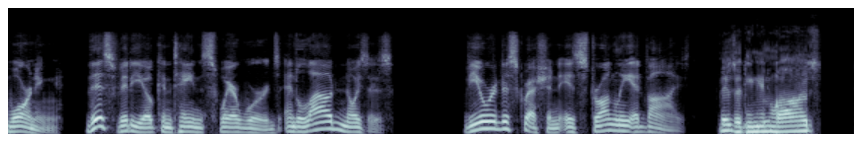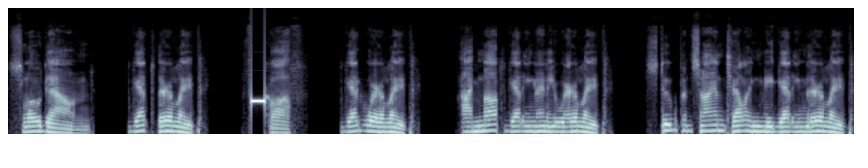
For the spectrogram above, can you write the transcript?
Warning. This video contains swear words and loud noises. Viewer discretion is strongly advised. Visiting in-laws? Slow down. Get there late. F off. Get where late. I'm not getting anywhere late. Stupid sign telling me getting there late.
